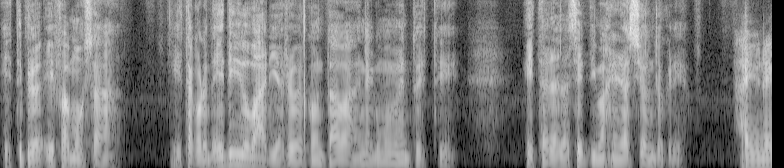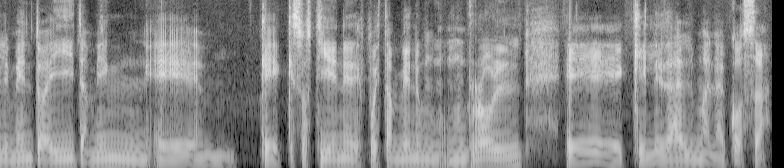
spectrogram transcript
Este, pero es famosa esta corriente. He tenido varias, yo contaba en algún momento, este, esta era la séptima generación, yo creo. Hay un elemento ahí también eh, que, sostiene después también un, rol eh, que le da alma a la cosa.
